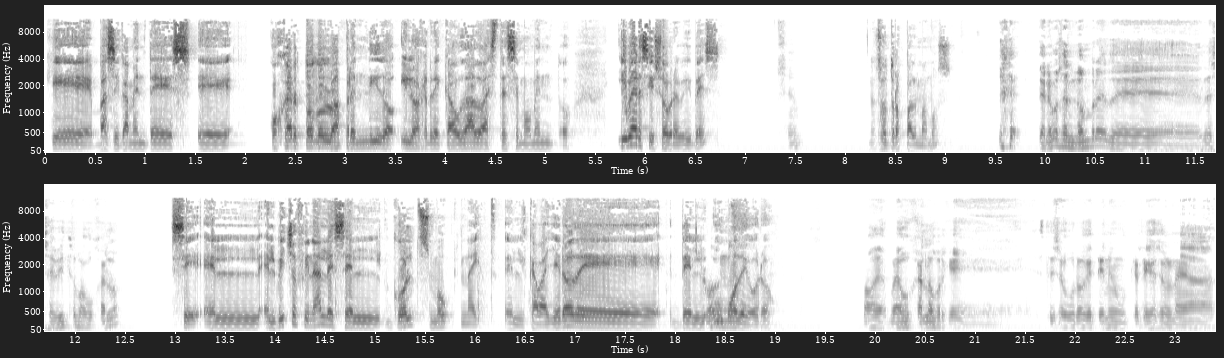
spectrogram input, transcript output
que básicamente es eh, coger todo lo aprendido y lo recaudado hasta ese momento y ver si sobrevives. Sí. Nosotros palmamos. ¿Tenemos el nombre de, de ese bicho para buscarlo? Sí, el, el, bicho final es el Gold Smoke Knight, el caballero de, del Gold. humo de oro. Voy a buscarlo porque estoy seguro que tiene, un- que tiene que ser una,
